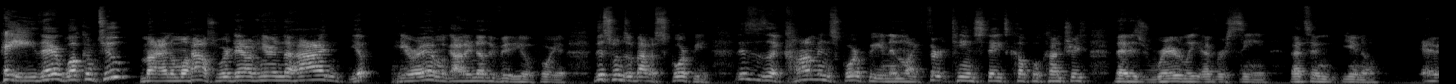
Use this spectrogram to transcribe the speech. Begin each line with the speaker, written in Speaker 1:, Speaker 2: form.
Speaker 1: Hey there, welcome to My Animal House. We're down here in the hide. Yep, here I am. I got another video for you. This one's about a scorpion. This is a common scorpion in like 13 states, couple countries that is rarely ever seen. That's in, you know,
